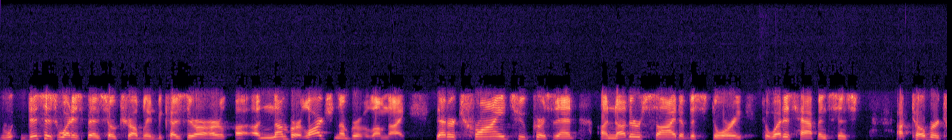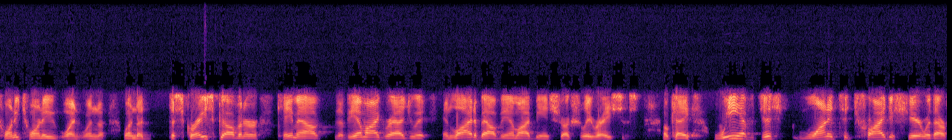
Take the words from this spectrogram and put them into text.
w- this is what has been so troubling because there are a, a number, a large number of alumni that are trying to present another side of the story to what has happened since October 2020 when when the when the disgraced governor came out, the VMI graduate, and lied about VMI being structurally racist. Okay, we have just wanted to try to share with our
